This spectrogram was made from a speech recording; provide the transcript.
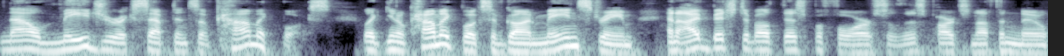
now major acceptance of comic books like you know comic books have gone mainstream and i've bitched about this before so this part's nothing new.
